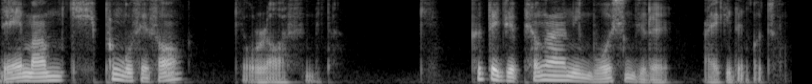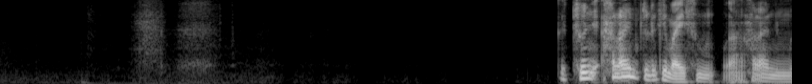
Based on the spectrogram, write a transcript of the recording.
내 마음 깊은 곳에서 올라왔습니다. 그때 이제 평안이 무엇인지를 알게 된 거죠. 그주 하나님도 이렇게 말씀, 아, 하나님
